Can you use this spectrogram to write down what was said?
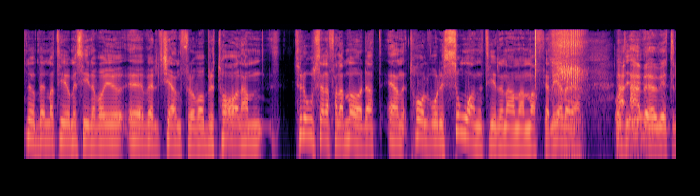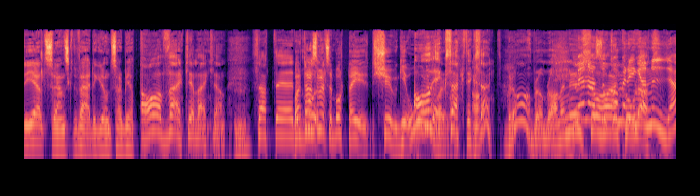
snubben, Matteo Messina, var ju eh, väldigt känd för att vara brutal. Han tros i alla fall ha mördat en 12-årig son till en annan maffialedare. Det- här behöver vi ett rejält svenskt värdegrundsarbete. Ja, verkligen, verkligen. Så att, eh, Var det inte han går- som höll sig borta i 20 år? Ja, var? exakt, Ja. exakt. Bra, bra, bra. Men nu Men så alltså har kommer det inga nya,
